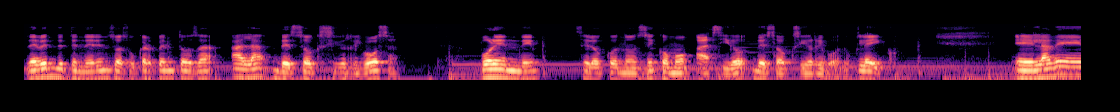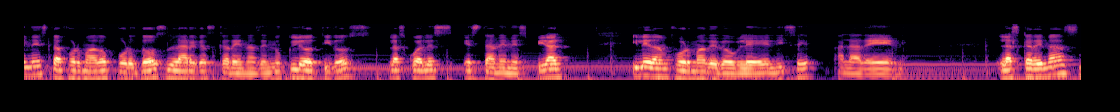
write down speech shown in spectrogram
deben de tener en su azúcar pentosa a la desoxirribosa. Por ende, se lo conoce como ácido desoxirribonucleico. El ADN está formado por dos largas cadenas de nucleótidos, las cuales están en espiral y le dan forma de doble hélice al ADN. Las cadenas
